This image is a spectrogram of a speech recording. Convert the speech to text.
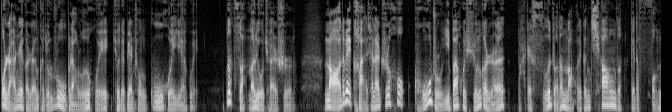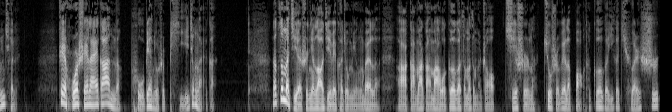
不然这个人可就入不了轮回，就得变成孤魂野鬼。那怎么留全尸呢？脑袋被砍下来之后，苦主一般会寻个人把这死者的脑袋跟枪子给他缝起来。这活谁来干呢？普遍就是皮匠来干。那这么解释，您老几位可就明白了啊？敢骂敢骂？我哥哥怎么怎么着？其实呢，就是为了保他哥哥一个全尸。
